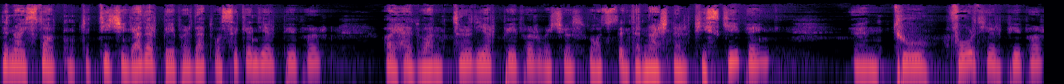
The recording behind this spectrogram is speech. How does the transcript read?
then I started teaching other paper. That was second year paper. I had one third year paper, which was, was international peacekeeping, and two fourth year paper.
